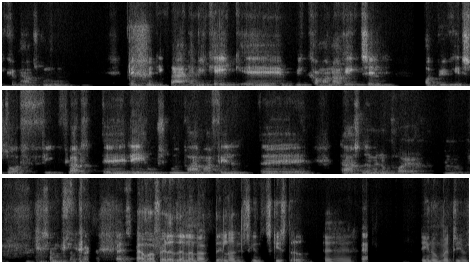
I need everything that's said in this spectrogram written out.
i Københavns Kommune. Men, men det er klart, at vi kan ikke, øh, vi kommer nok ikke til at bygge et stort, fint, flot øh, lægehus ude på Amagerfællet. Øh, der er også noget med nogle frøer, mm. som, som gør det Amagerfællet, den er nok det er et skidt sted. Øh, ja. Ikke med de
